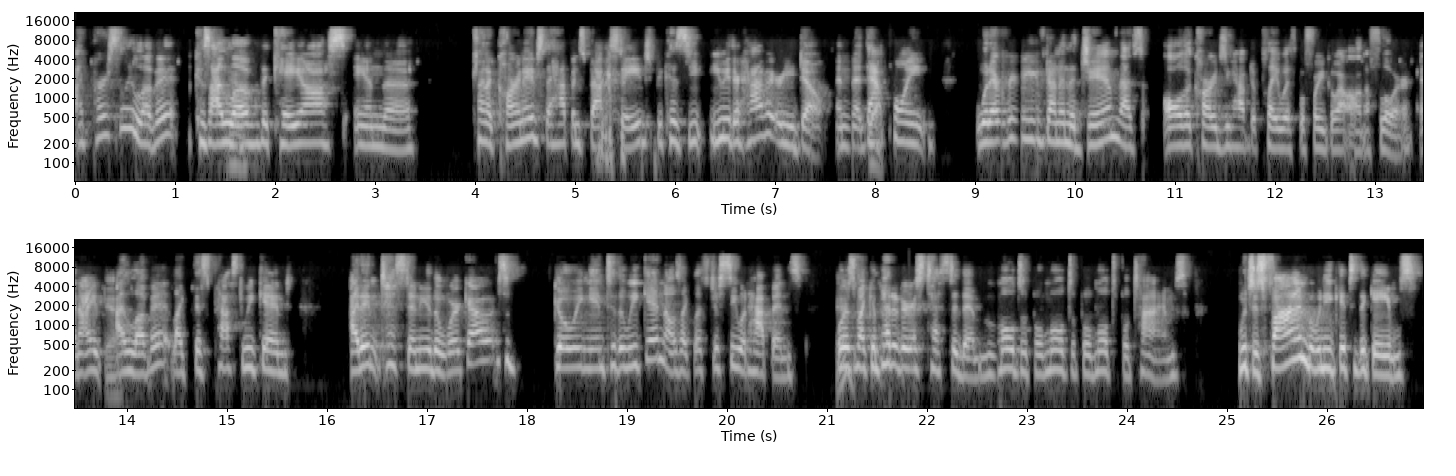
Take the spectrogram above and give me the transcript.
I personally love it because I yeah. love the chaos and the kind of carnage that happens backstage because you, you either have it or you don't. And at that yeah. point, whatever you've done in the gym, that's all the cards you have to play with before you go out on the floor. And I yeah. I love it. Like this past weekend, I didn't test any of the workouts going into the weekend. I was like, let's just see what happens. Yeah. Whereas my competitors tested them multiple, multiple, multiple times, which is fine. But when you get to the games,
